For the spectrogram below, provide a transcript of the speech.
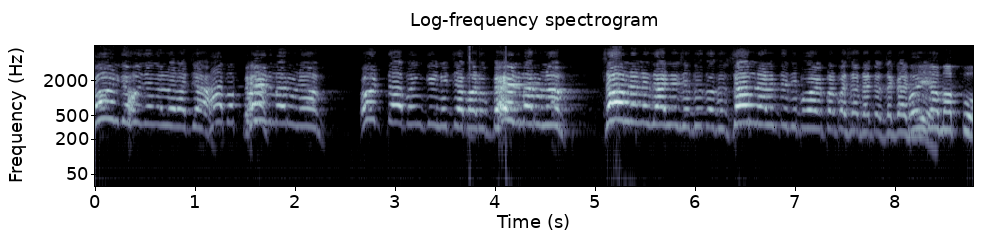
કોણ કહું જંગલ રાજા. બહેન મારું નામ. ઉઠતા પંકી નીચે પાડું. બહેન મારું નામ. સામને ને જાની છે તો સામને પર પસાર થતો સગાડ કોઈ બાપુ.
